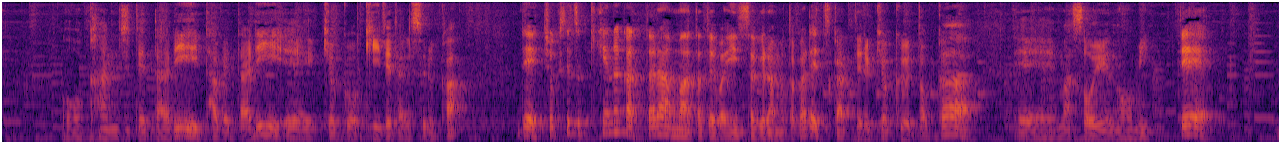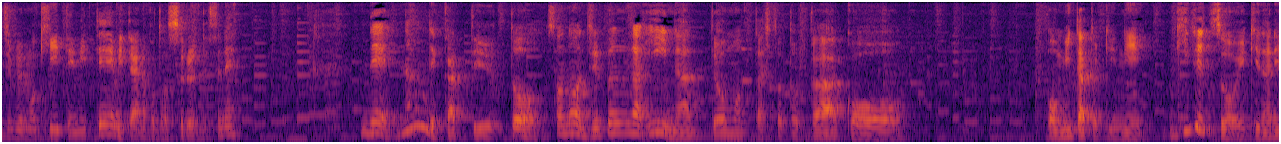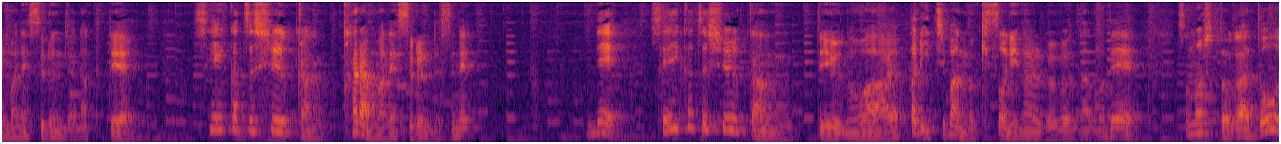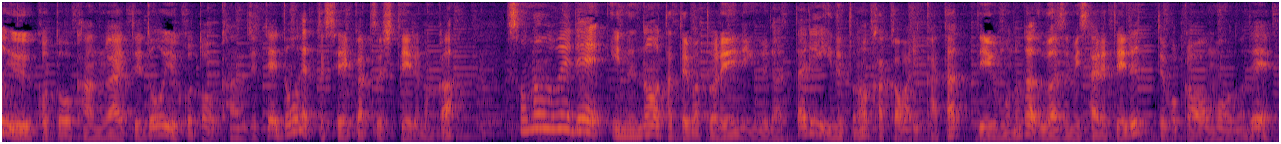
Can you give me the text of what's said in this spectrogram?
感じてたり食べたり、えー、曲を聴いてたりするか。で直接聞けなかったら、まあ、例えばインスタグラムとかで使ってる曲とか、えー、まあ、そういうのを見て自分も聴いてみてみたいなことをするんですね。でなんでかっていうとその自分がいいなって思った人とかこうを見た時に技術をいきなり真似するんじゃなくて生活習慣から真似するんですね。で生活習慣っていうのはやっぱり一番の基礎になる部分なのでその人がどういうことを考えてどういうことを感じてどうやって生活しているのかその上で犬の例えばトレーニングだったり犬との関わり方っていうものが上積みされているって僕は思うので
